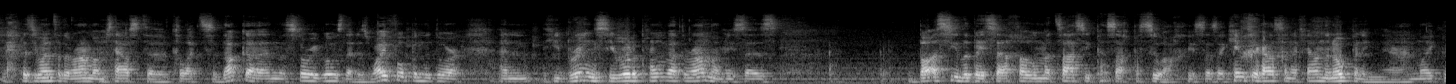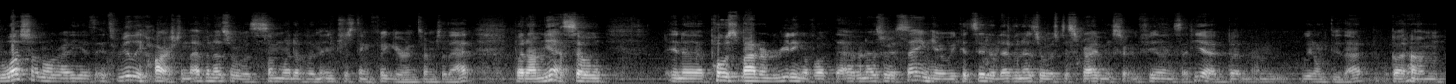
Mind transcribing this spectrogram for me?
because he went to the Rambam's house to collect tzedakah, and the story goes that his wife opened the door, and he brings, he wrote a poem about the Rambam. He says Ba'asi umatzasi pesach pasuach. He says, I came to your house and I found an opening there. And like the Lashon already is, it's really harsh. And Even HaEzra was somewhat of an interesting figure in terms of that. But um, yeah, so in a postmodern reading of what the Even HaEzra is saying here, we could say that Even HaEzra was describing certain feelings that he had, but um, we don't do that. But um,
